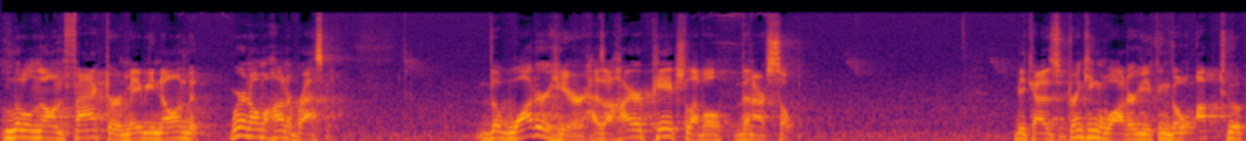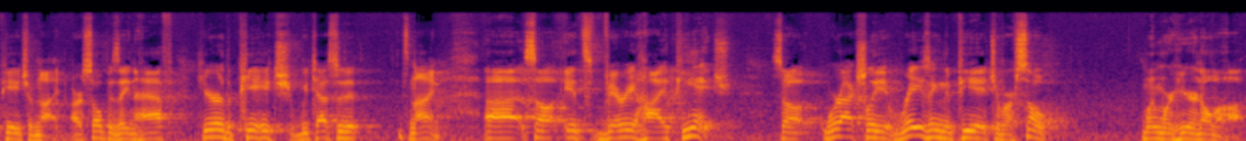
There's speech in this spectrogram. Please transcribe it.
little known factor, maybe known, but we're in Omaha, Nebraska. The water here has a higher pH level than our soap. Because drinking water, you can go up to a pH of nine. Our soap is eight and a half. Here, the pH, we tested it, it's nine. Uh, so it's very high pH. So we're actually raising the pH of our soap when we're here in Omaha.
